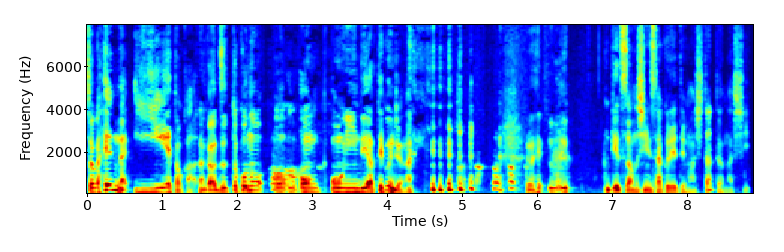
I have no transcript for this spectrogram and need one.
それが変ないい絵とか、なんかずっとこのお音音韻でやっていくんじゃない？ううけつさんの新作出てましたって話。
